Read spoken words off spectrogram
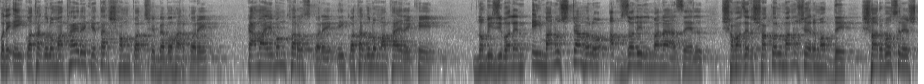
করে এই কথাগুলো মাথায় রেখে তার সম্পদ সে ব্যবহার করে, কামায় এবং খরচ করে, এই কথাগুলো মাথায় রেখে নবীজি বলেন, এই মানুষটা হলো আফজলিল মানাজেল। সমাজের সকল মানুষের মধ্যে সর্বশ্রেষ্ঠ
